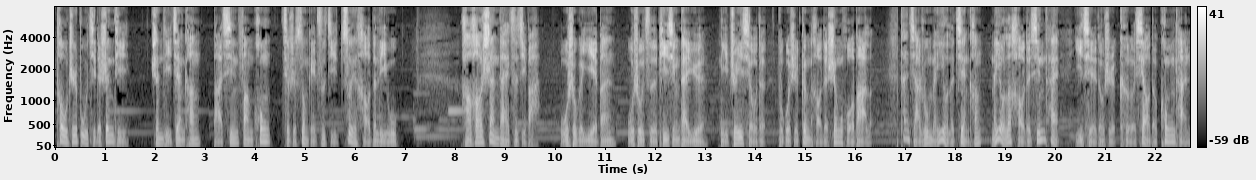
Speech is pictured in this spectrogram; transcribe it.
透支不起的身体。身体健康，把心放空，就是送给自己最好的礼物。好好善待自己吧。无数个夜班，无数次披星戴月，你追求的不过是更好的生活罢了。但假如没有了健康，没有了好的心态，一切都是可笑的空谈。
